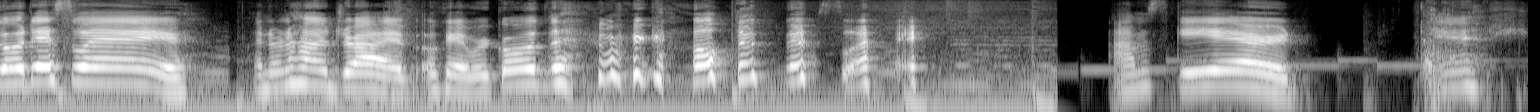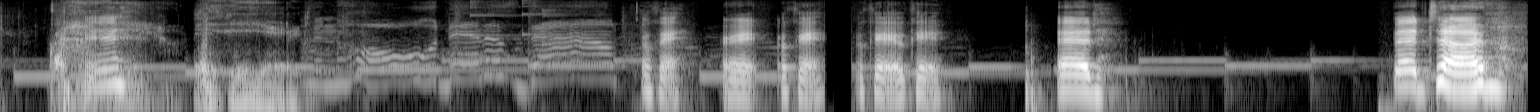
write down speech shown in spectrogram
Go this way. I don't know how to drive. Okay, we're going. we're going this way. I'm scared. Eh, eh. Okay. All right. Okay. Okay. Okay. Bed. Bedtime.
